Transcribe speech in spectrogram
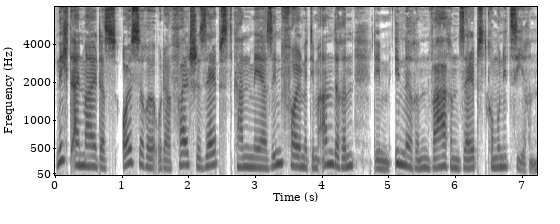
Nicht einmal das äußere oder falsche Selbst kann mehr sinnvoll mit dem anderen, dem inneren, wahren Selbst kommunizieren.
